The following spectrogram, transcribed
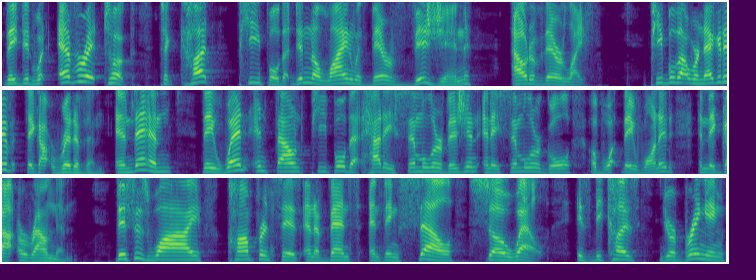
They did whatever it took to cut people that didn't align with their vision out of their life. People that were negative, they got rid of them. And then they went and found people that had a similar vision and a similar goal of what they wanted, and they got around them. This is why conferences and events and things sell so well is because you're bringing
